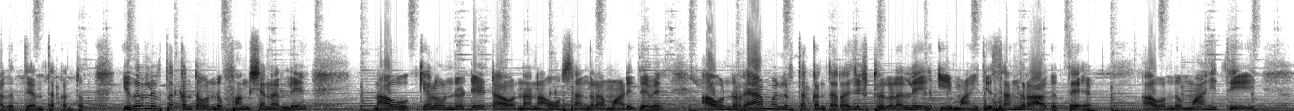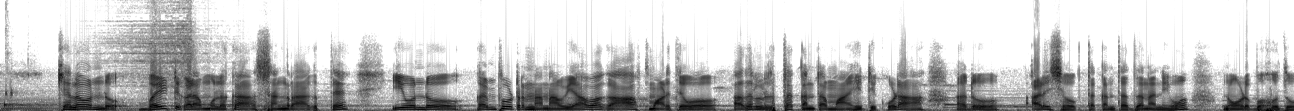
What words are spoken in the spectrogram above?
ಆಗುತ್ತೆ ಅಂತಕ್ಕಂಥದ್ದು. ಇದರಲ್ಲಿರ್ತಕ್ಕಂಥ ಒಂದು ಫಂಕ್ಷನಲ್ಲಿ ನಾವು ಕೆಲವೊಂದು ಡೇಟಾವನ್ನು ನಾವು ಸಂಗ್ರಹ ಮಾಡಿದ್ದೇವೆ. ಆ ಒಂದು ರ್ಯಾಮಲ್ಲಿರ್ತಕ್ಕಂಥ ರಜಿಸ್ಟರ್ಗಳಲ್ಲಿ ಈ ಮಾಹಿತಿ ಸಂಗ್ರಹ ಆಗುತ್ತೆ. ಆ ಒಂದು ಮಾಹಿತಿ ಕೆಲವೊಂದು ಬೈಟ್ಗಳ ಮೂಲಕ ಸಂಗ್ರಹ ಆಗುತ್ತೆ. ಈ ಒಂದು ಕಂಪ್ಯೂಟರ್ನ ನಾವು ಯಾವಾಗ ಆಫ್ ಮಾಡ್ತೇವೋ ಅದರಲ್ಲಿರ್ತಕ್ಕಂಥ ಮಾಹಿತಿ ಕೂಡ ಅದು ಅಳಿಸಿ ಹೋಗ್ತಕ್ಕಂಥದ್ದನ್ನು ನೀವು ನೋಡಬಹುದು.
